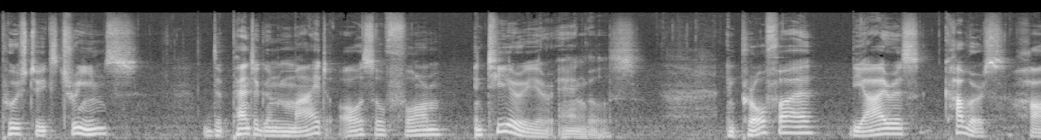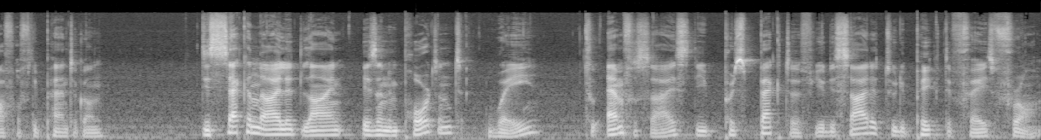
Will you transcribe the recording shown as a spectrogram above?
pushed to extremes, the pentagon might also form interior angles. In profile, the iris covers half of the pentagon. The second eyelid line is an important way to emphasize the perspective you decided to depict the face from.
